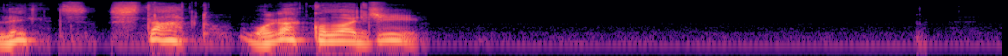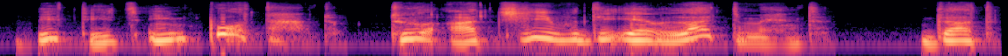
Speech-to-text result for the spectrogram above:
Let's start 我がコラジ It is important to achieve the enlightenment that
